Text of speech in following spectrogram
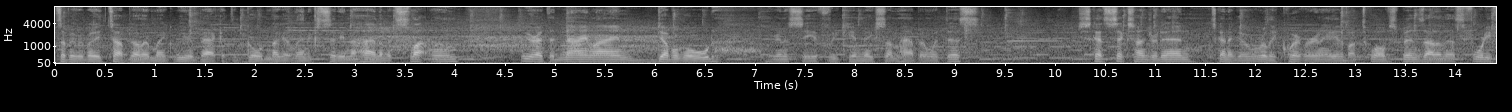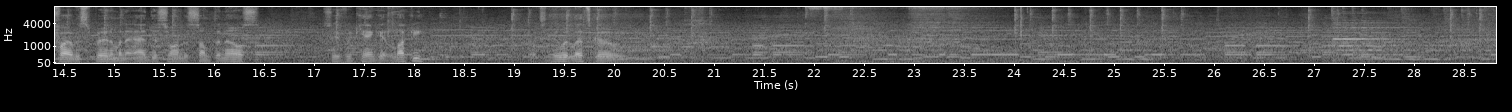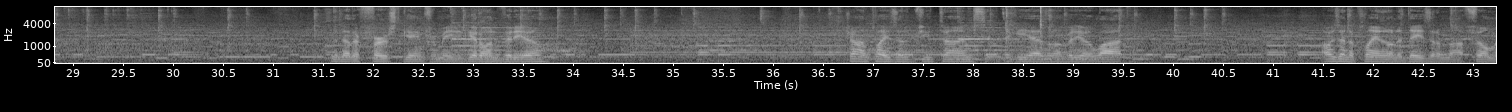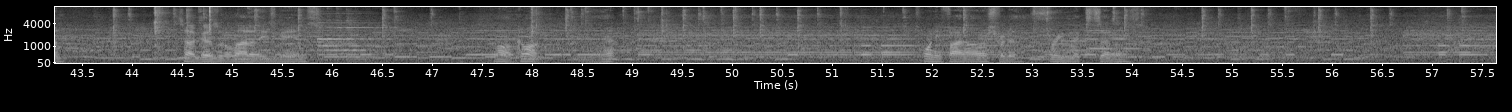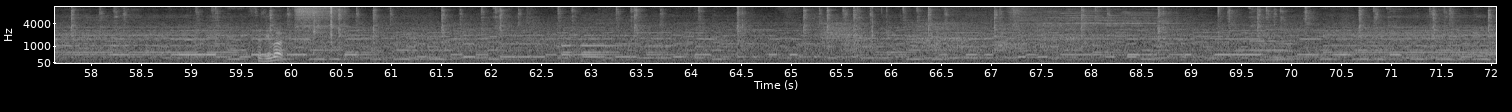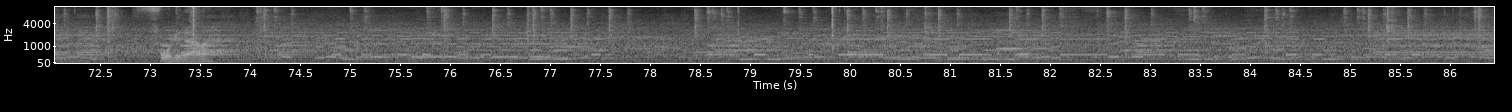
What's up, everybody? Top Dollar Mike. We are back at the Gold Nugget Atlantic City in the high limit slot room. We are at the nine line double gold. We're gonna see if we can make something happen with this. Just got 600 in. It's gonna go really quick. We're gonna get about 12 spins out of this. 45 a spin. I'm gonna add this on to something else. See if we can't get lucky. Let's do it. Let's go. Another first game for me to get on video. John plays it a few times. I think he has it on video a lot. I always end up playing it on the days that I'm not filming. That's how it goes with a lot of these games. Come on, come on. Yep. $25 for the three mixed sevens. Fifty bucks. Forty dollar.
